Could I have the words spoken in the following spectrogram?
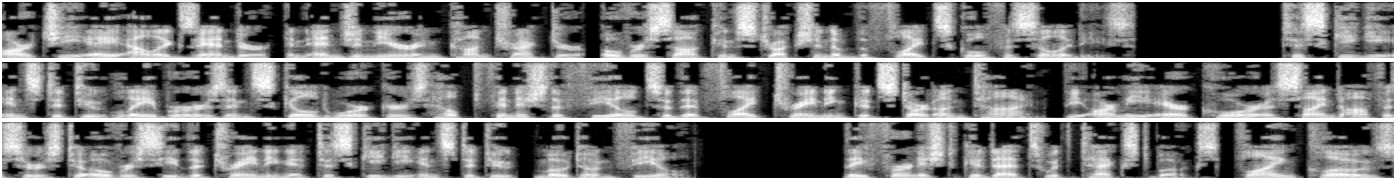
Archie A. Alexander, an engineer and contractor, oversaw construction of the flight school facilities. Tuskegee Institute laborers and skilled workers helped finish the field so that flight training could start on time. The Army Air Corps assigned officers to oversee the training at Tuskegee Institute, Moton Field. They furnished cadets with textbooks, flying clothes,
